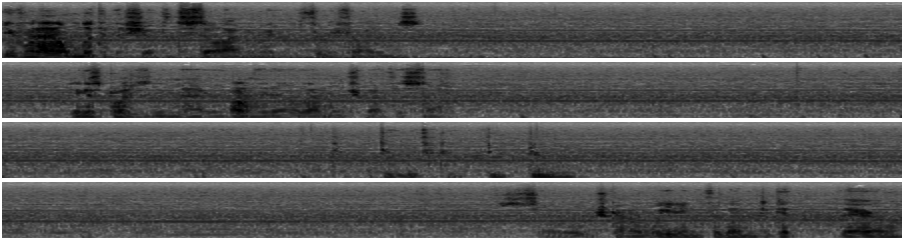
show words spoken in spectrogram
Even when I don't look at the ship, it's still having like three frames. I guess it probably doesn't even matter. I don't know that much about this stuff. Do, do, do, do, do. So, just kind of waiting for them to get there.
